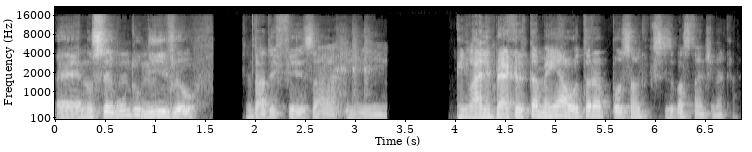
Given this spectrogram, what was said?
É, no segundo nível da defesa em, em linebacker também é outra posição que precisa bastante, né, cara?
